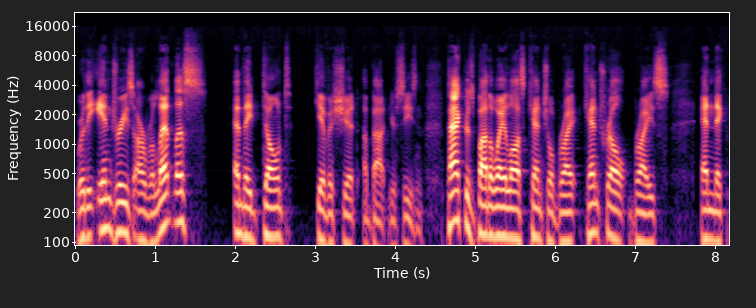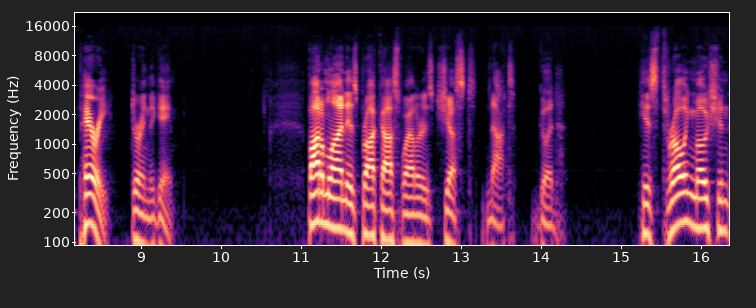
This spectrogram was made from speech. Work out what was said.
where the injuries are relentless and they don't give a shit about your season. Packers, by the way, lost Kentrell, Bry- Kentrell Brice and Nick Perry during the game. Bottom line is Brock Osweiler is just not good. His throwing motion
